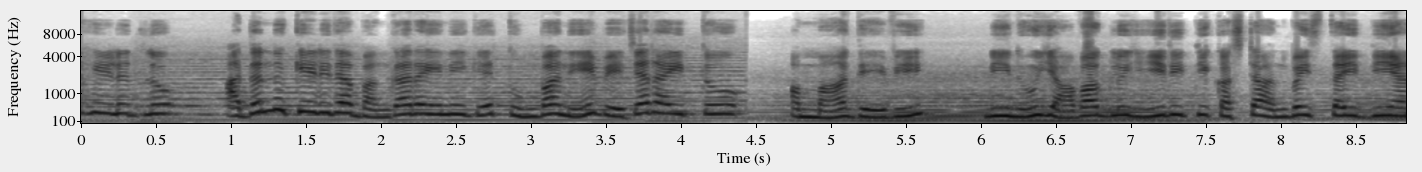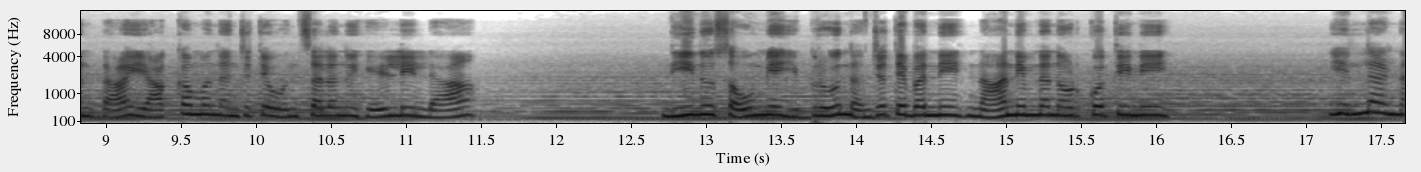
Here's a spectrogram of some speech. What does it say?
ಹೇಳಿದ್ಲು. ಅದನ್ನು ಕೇಳಿದ ಬಂಗಾರಯ್ಯನಿಗೆ ತುಂಬಾನೇ ಬೇಜಾರಾಯಿತು. ಅಮ್ಮ ದೇವಿ, ನೀನು ಯಾವಾಗಲೂ ಈ ರೀತಿ ಕಷ್ಟ ಅನ್ಭವಿಸ್ತಾ ಇದ್ದೀಯ ಅಂತ ಯಾಕಮ್ಮ ನನ್ನ ಜೊತೆ ಒಂದ್ಸಲನೂ ಹೇಳಲಿಲ್ಲ? ನೀನು ಸೌಮ್ಯ ಇಬ್ರು ನನ್ನ ಜೊತೆ ಬನ್ನಿ, ನಾನು ನಿಮ್ಮನ್ನ ನೋಡ್ಕೋತೀನಿ. ಅಣ್ಣ,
